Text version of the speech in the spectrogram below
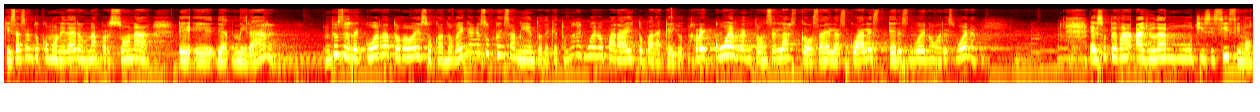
Quizás en tu comunidad eres una persona eh, eh, de admirar. Entonces recuerda todo eso. Cuando vengan esos pensamientos de que tú no eres bueno para esto, para aquello, recuerda entonces las cosas en las cuales eres bueno o eres buena. Eso te va a ayudar muchísimo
